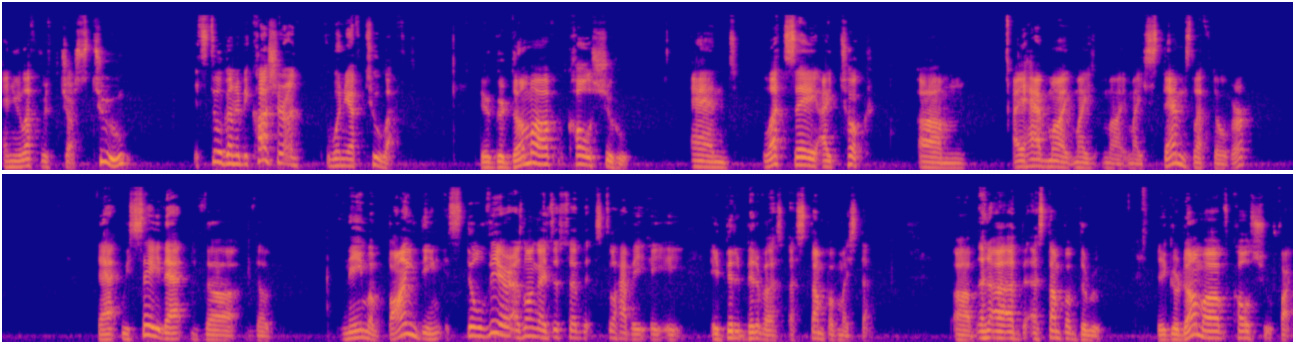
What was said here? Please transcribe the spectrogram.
and you're left with just two, it's still going to be kosher on, when you have two left. Your gerdamav kol shuhu, and let's say I took, um, I have my, my my my stems left over. That we say that the the name of binding is still there as long as I just have, still have a, a, a, a bit bit of a, a stump of my stem, uh, and a, a stump of the root. The Gerdamav kol shu. Fine.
